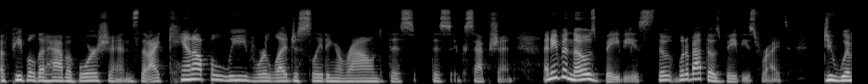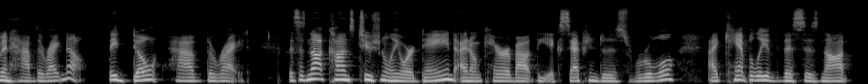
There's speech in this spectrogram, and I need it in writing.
of people that have abortions that I cannot believe we're legislating around this this exception. And even those babies, th- what about those babies' rights? Do women have the right? No, they don't have the right. This is not constitutionally ordained. I don't care about the exception to this rule. I can't believe this is not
